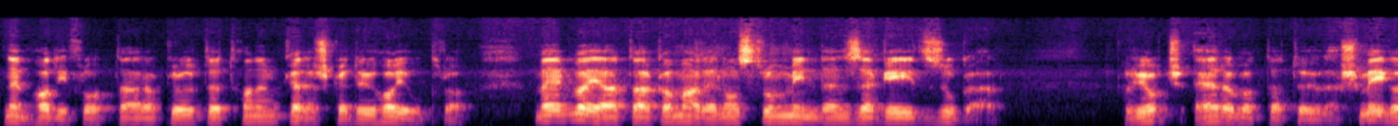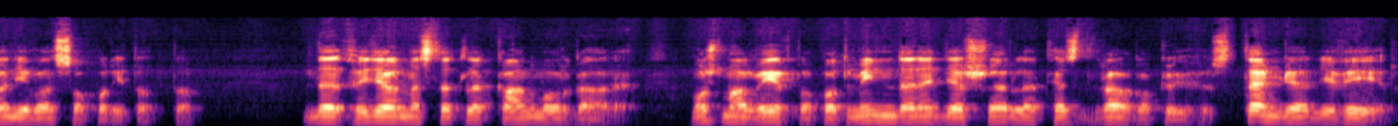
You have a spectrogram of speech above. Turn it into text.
nem hadiflottára költött, hanem kereskedő hajókra, melyek bejárták a Mare Nostrum minden zegét zugár. Kriocs elragadta tőle, s még annyival szaporította. De figyelmeztetlek Kán Morgáre, most már vér tapad minden egyes serlethez, drága kőhöz. Tengernyi vér.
